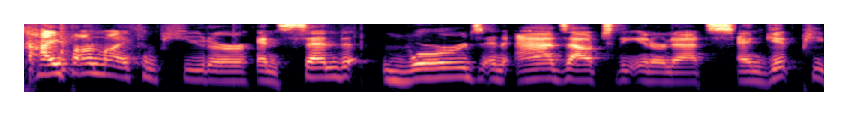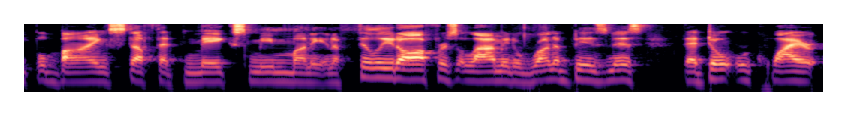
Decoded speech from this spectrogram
type on my computer and send words and ads out to the internets and get people buying stuff that makes me money. And affiliate offers allow me to run a business that don't require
